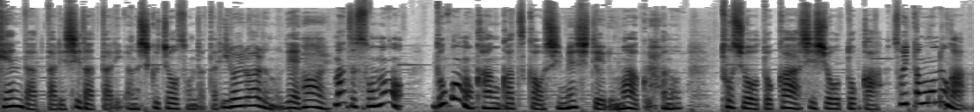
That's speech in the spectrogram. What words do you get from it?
県だったり市だったりあの市区町村だったりいろいろあるので、はい。まずそのどこの管轄かを示しているマークあの図書とか詩書とかそういったものが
